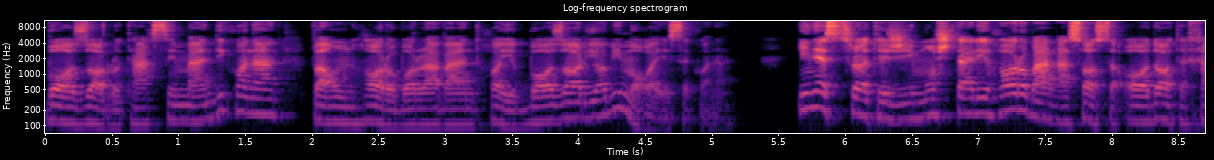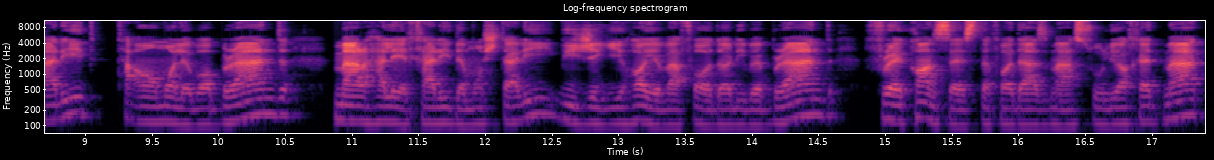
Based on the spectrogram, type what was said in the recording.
بازار رو تقسیم بندی کنند و اونها رو با روندهای بازاریابی مقایسه کنند. این استراتژی مشتری ها رو بر اساس عادات خرید، تعامل با برند، مرحله خرید مشتری، ویژگی های وفاداری به برند، فرکانس استفاده از محصول یا خدمت،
